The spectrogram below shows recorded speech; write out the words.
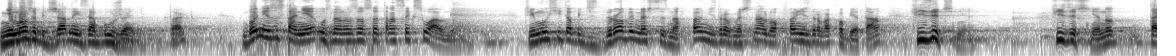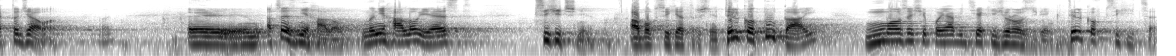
Nie może być żadnych zaburzeń, tak? Bo nie zostanie uznana za osobę transseksualną. Czyli musi to być zdrowy mężczyzna, w pełni zdrowy mężczyzna albo w pełni zdrowa kobieta, fizycznie. Fizycznie, no tak to działa. Yy, a co jest niehalo? No niehalo jest psychicznie albo psychiatrycznie. Tylko tutaj może się pojawić jakiś rozdźwięk, tylko w psychice.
